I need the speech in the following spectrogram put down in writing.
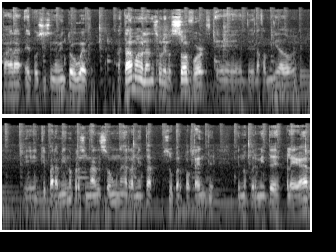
para el posicionamiento web. Estábamos hablando sobre los softwares eh, de la familia Adobe, eh, que para mí en lo personal son unas herramientas súper potentes que nos permite desplegar,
